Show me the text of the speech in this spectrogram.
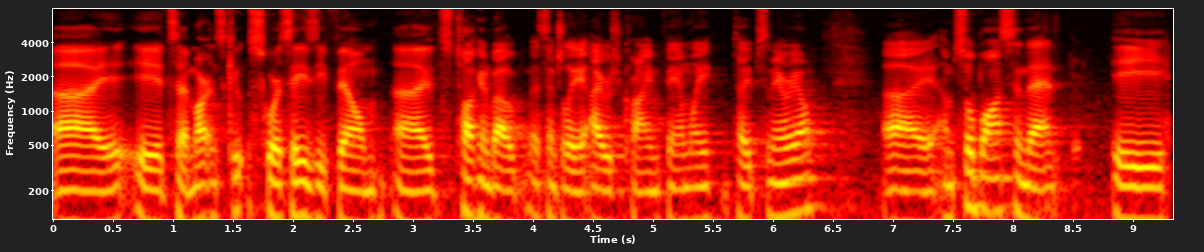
Uh, it's a Martin Scorsese film. Uh, it's talking about essentially an Irish crime family type scenario. Uh, I'm so Boston that a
